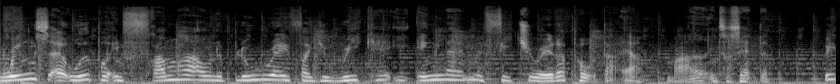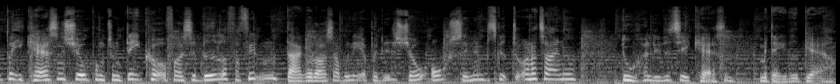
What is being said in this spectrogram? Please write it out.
Wings er ude på en fremragende Blu-ray fra Eureka i England med featuretter på, der er meget interessante. Gå ind på ikassenshow.dk for at se billeder fra filmen. Der kan du også abonnere på dette show og sende en besked til undertegnet. Du har lyttet til I Kassen med David Bjerg.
